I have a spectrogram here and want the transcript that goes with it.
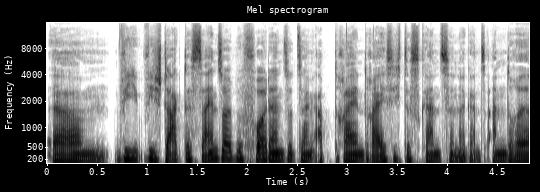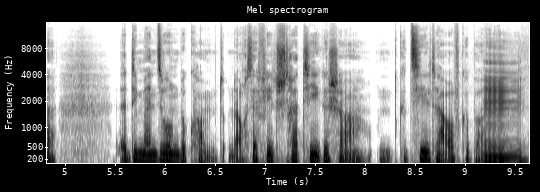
ähm, wie, wie stark das sein soll, bevor dann sozusagen ab 33 das Ganze eine ganz andere äh, Dimension bekommt und auch sehr viel strategischer und gezielter aufgebaut mhm. wird.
